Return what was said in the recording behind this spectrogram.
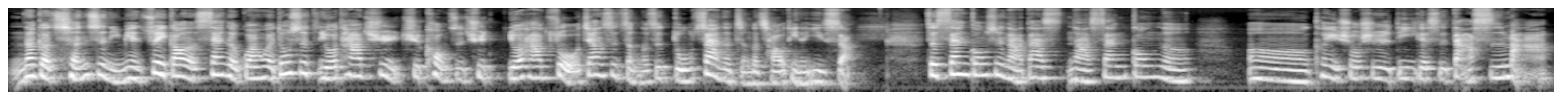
那个臣子里面最高的三个官位，都是由他去去控制，去由他做，这样是整个是独占了整个朝廷的意思啊。这三公是哪大哪三公呢？呃，可以说是第一个是大司马，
